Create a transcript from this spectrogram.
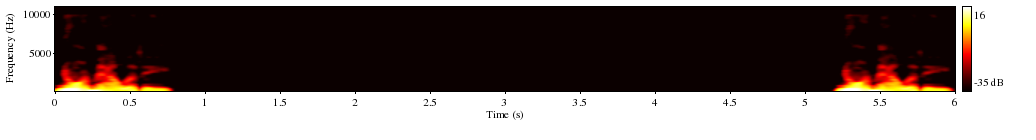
Normality. Normality.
